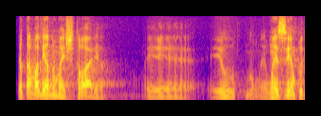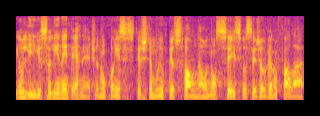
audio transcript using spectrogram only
Eu estava lendo uma história, é, eu, um exemplo, eu li isso, eu li na internet, eu não conheço esse testemunho pessoal, não, não sei se vocês já ouviram falar,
